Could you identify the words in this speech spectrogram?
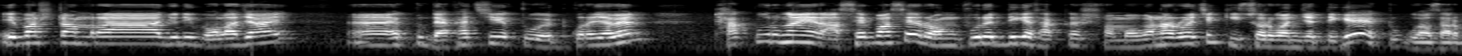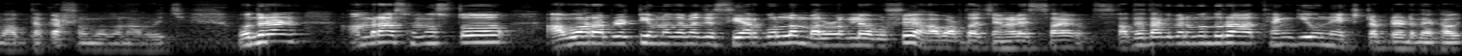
এ পাশটা আমরা যদি বলা যায় একটু দেখাচ্ছি, একটু ওয়েট করে যাবেন। ঠাকুরগাঁয়ের আশেপাশে রংপুরের দিকে থাকার সম্ভাবনা রয়েছে, কিশোরগঞ্জের দিকে একটু কুয়াশার ভাব থাকার সম্ভাবনা রয়েছে। বন্ধুরা, আমরা সমস্ত আবহাওয়ার আপডেটটি আপনাদের মাঝে শেয়ার করলাম, ভালো লাগলে অবশ্যই হাওয়ার্তা চ্যানেলের সা- সাথে থাকবেন বন্ধুরা। থ্যাংক ইউ নেক্সট আপডেট দেখা হচ্ছে।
